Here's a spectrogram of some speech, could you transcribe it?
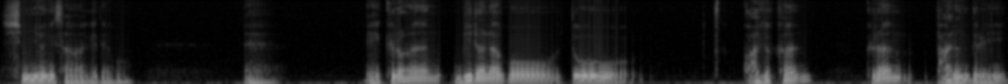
심령이 상하게 되고 예, 예, 그러한 미련하고 또 과격한 그러한 반응들이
